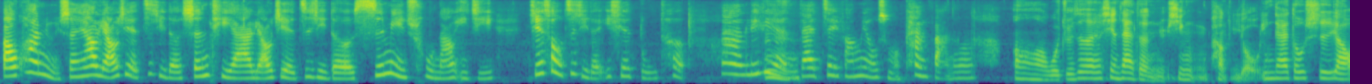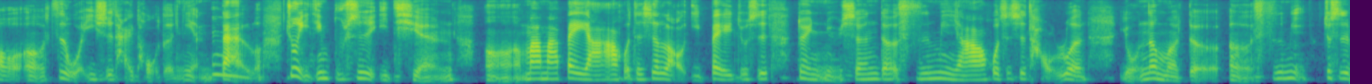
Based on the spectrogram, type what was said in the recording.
包括女生要了解自己的身体啊，了解自己的私密处，然后以及接受自己的一些独特。那 Lilian，你在这方面有什么看法呢？嗯，我觉得现在的女性朋友应该都是要呃自我意识抬头的年代了，嗯、就已经不是以前呃妈妈辈啊，或者是老一辈，就是对女生的私密啊，或者是讨论有那么的呃私密，就是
